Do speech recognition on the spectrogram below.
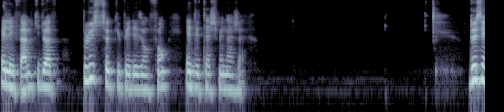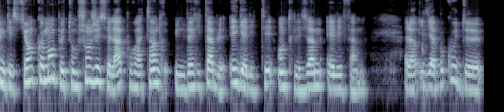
et les femmes qui doivent plus s'occuper des enfants et des tâches ménagères. Deuxième question, comment peut-on changer cela pour atteindre une véritable égalité entre les hommes et les femmes? Alors, il y a beaucoup de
